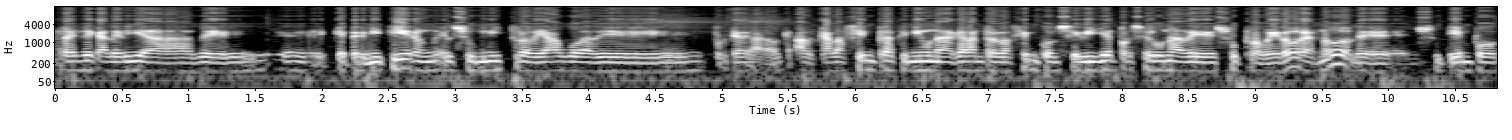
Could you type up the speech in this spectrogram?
red de galerías eh, que permitieron el suministro de agua de porque Al- Alcalá siempre ha tenido una gran relación con Sevilla por ser una de sus proveedoras, ¿no? En su tiempo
